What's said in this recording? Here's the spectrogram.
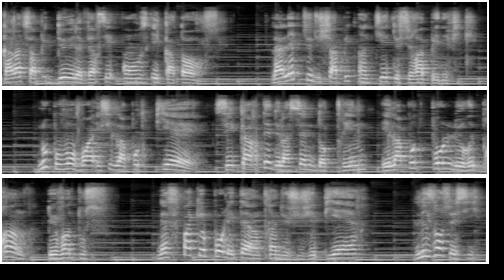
Galates chapitre 2, les versets 11 et 14. La lecture du chapitre entier te sera bénéfique. Nous pouvons voir ici l'apôtre Pierre s'écarter de la saine doctrine et l'apôtre Paul le reprendre devant tous. N'est-ce pas que Paul était en train de juger Pierre? Lisons ceci.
